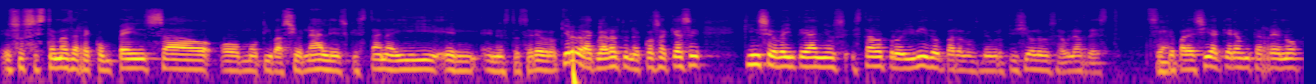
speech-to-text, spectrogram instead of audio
esos sistemas de recompensa o, motivacionales que están ahí en, nuestro cerebro. Quiero aclararte una cosa, que hace 15 o 20 años estaba prohibido para los neurofisiólogos hablar de esto, porque parecía que era un terreno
